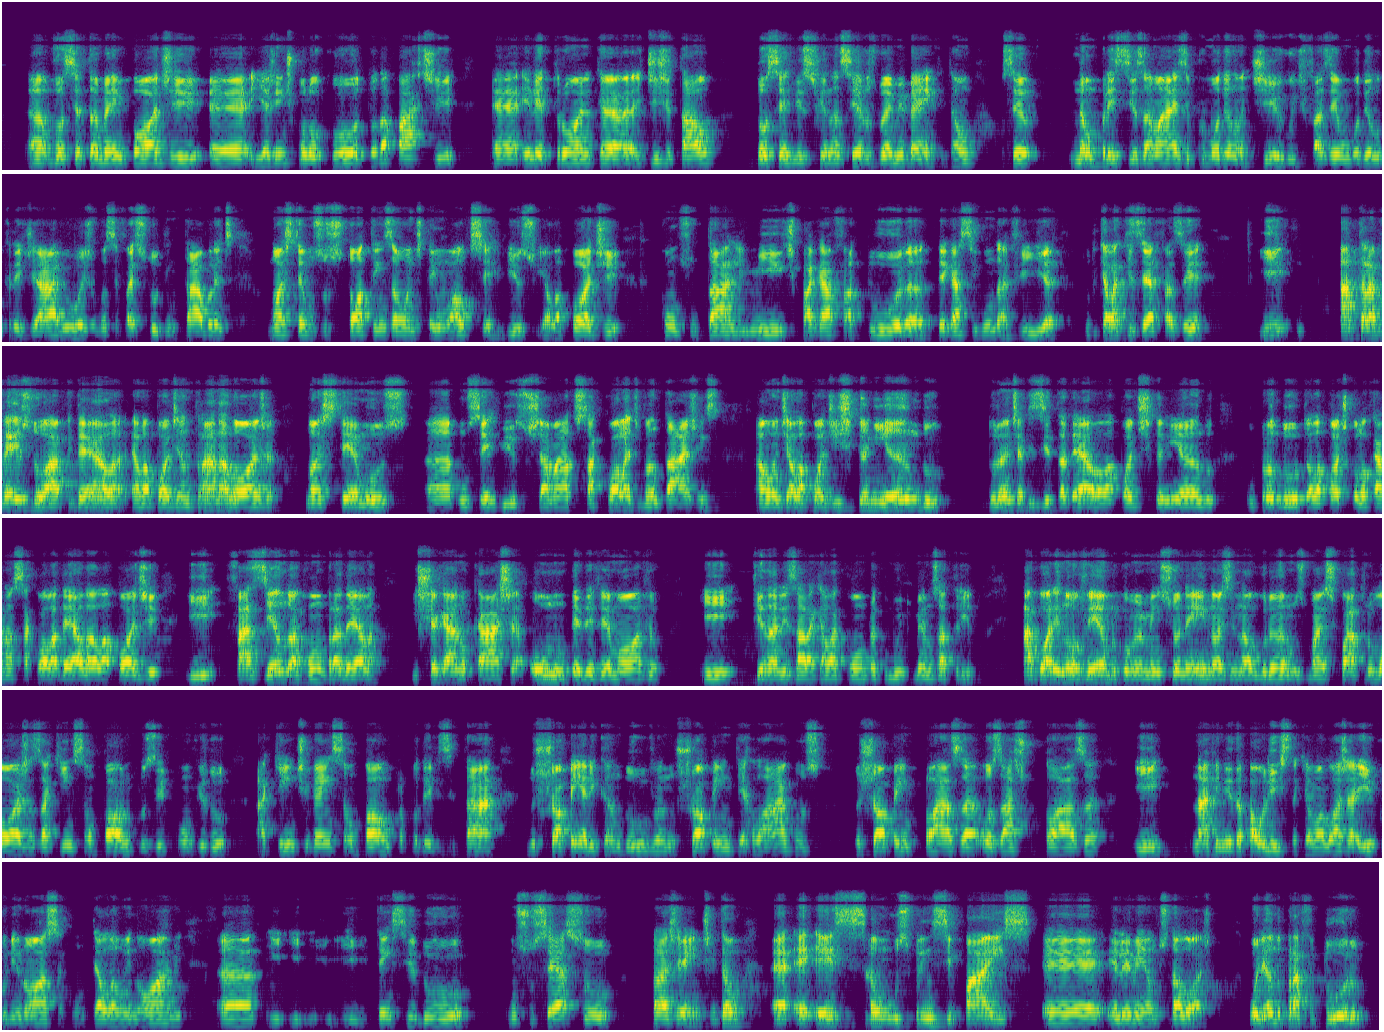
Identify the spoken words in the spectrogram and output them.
você também pode, eh, e a gente colocou toda a parte eh, eletrônica e digital dos serviços financeiros, do MBank. Então, você não precisa mais ir para o modelo antigo, de fazer um modelo crediário. Hoje você faz tudo em tablets. Nós temos os totens, onde tem um autosserviço e ela pode consultar limite, pagar fatura, pegar segunda via, tudo que ela quiser fazer. E através do app dela, ela pode entrar na loja. Nós temos uh, um serviço chamado Sacola de Vantagens, onde ela pode ir escaneando, durante a visita dela, ela pode ir escaneando o produto, ela pode colocar na sacola dela, ela pode ir fazendo a compra dela e chegar no caixa ou num PDV móvel e finalizar aquela compra com muito menos atrito. Agora, em novembro, como eu mencionei, nós inauguramos mais quatro lojas aqui em São Paulo, inclusive convido a quem estiver em São Paulo para poder visitar, no Shopping Aricanduva, no Shopping Interlagos, no Shopping Plaza, Osasco Plaza e na Avenida Paulista, que é uma loja ícone nossa, com um telão enorme uh, e, e, e, tem sido um sucesso para a gente. Então, é, é, esses são os principais é, elementos da loja. Olhando para o futuro,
